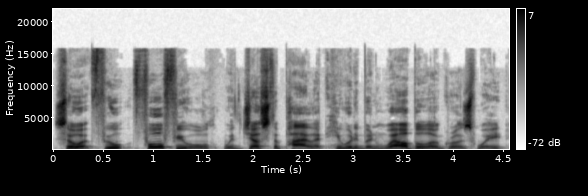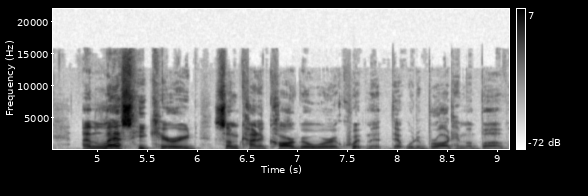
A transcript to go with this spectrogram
So at full, fuel, with just the pilot, he would have been well below gross weight unless he carried some kind of cargo or equipment that would have brought him above,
